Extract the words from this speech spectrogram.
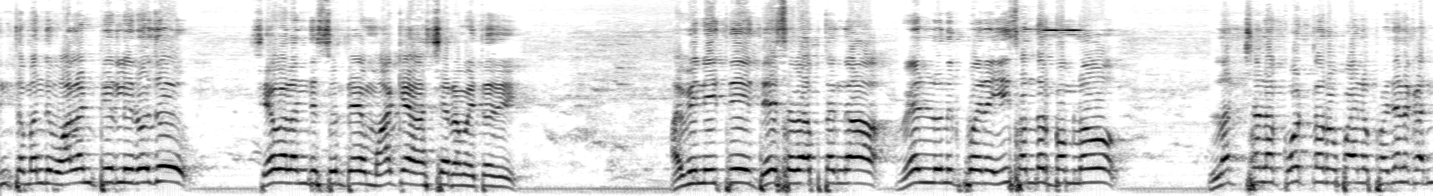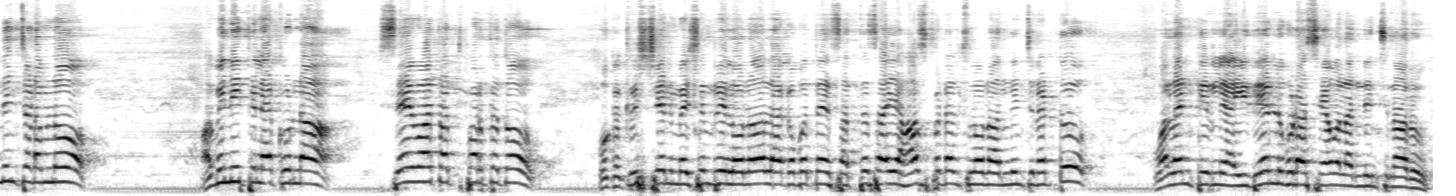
ఇంతమంది వాలంటీర్లు ఈరోజు సేవలు అందిస్తుంటే మాకే ఆశ్చర్యం అవుతుంది అవినీతి దేశవ్యాప్తంగా వేళ్ళునికిపోయిన ఈ సందర్భంలో లక్షల కోట్ల రూపాయలు ప్రజలకు అందించడంలో అవినీతి లేకుండా సేవా తత్పరతతో ఒక క్రిస్టియన్ మెషినరీలోనో లేకపోతే సత్యసాయి హాస్పిటల్స్లోనో అందించినట్టు వాలంటీర్లు ఐదేళ్ళు కూడా సేవలు అందించినారు.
